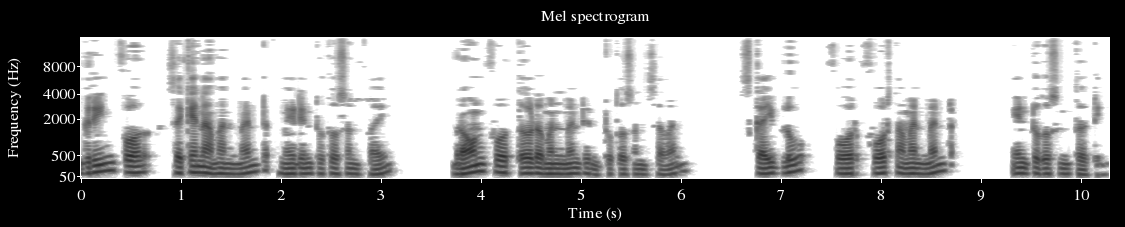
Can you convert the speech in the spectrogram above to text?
green for second amendment made in 2005 brown for third amendment in 2007 sky blue for fourth amendment in 2013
